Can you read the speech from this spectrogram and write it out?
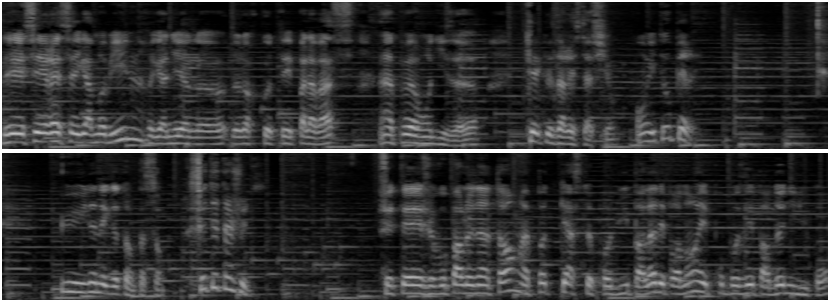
Les CRS et les gardes mobiles regagnèrent de leur côté Palavas un peu avant 10 heures. Quelques arrestations ont été opérées. Une anecdote en passant, c'était un jeudi. C'était Je vous parle d'un temps, un podcast produit par l'Indépendant et proposé par Denis Dupont,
